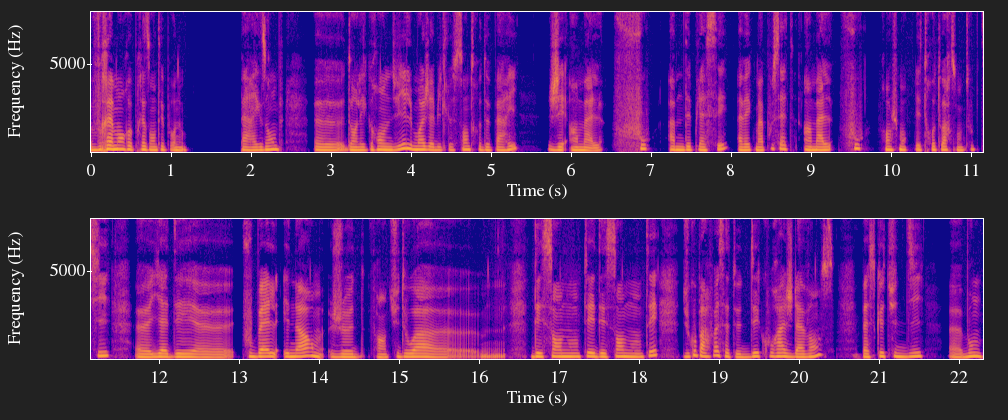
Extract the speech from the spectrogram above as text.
vraiment représenter pour nous. Par exemple, euh, dans les grandes villes, moi j'habite le centre de Paris, j'ai un mal fou à me déplacer avec ma poussette, un mal fou. Franchement, les trottoirs sont tout petits. Euh, il y a des euh, poubelles énormes. Je, tu dois descendre, monter, descendre, monter. Du coup, parfois, ça te décourage d'avance parce que tu te dis, bon,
